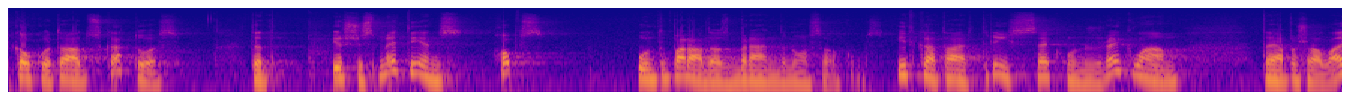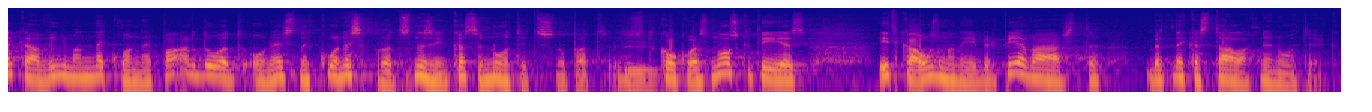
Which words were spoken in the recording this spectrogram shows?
kaut ko tādu skatos, tad ir šis metiens, hops, un tu parādās brenda nosaukums. It kā tā ir trīs sekundžu reklāma. Tajā pašā laikā viņi man neko nepārdod, un es neko nesaprotu. Es nezinu, kas ir noticis. Nu pat. es mm. kaut ko esmu noskatījies, it kā uzmanība ir pievērsta, bet nekas tālāk nenotiek.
